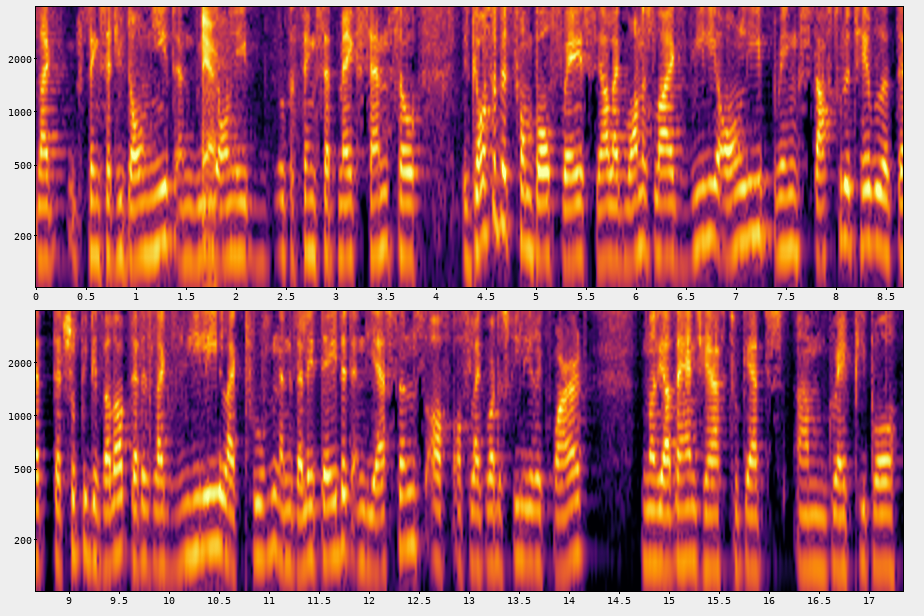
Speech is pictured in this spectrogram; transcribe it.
like things that you don't need and really Yeah. only build the things that make sense. So it goes a bit from both ways. Yeah. Like one is like really only bring stuff to the table that, that, that should be developed that is like really like proven and validated in the essence of, of like what is really required. And on the other hand, you have to get um, great people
